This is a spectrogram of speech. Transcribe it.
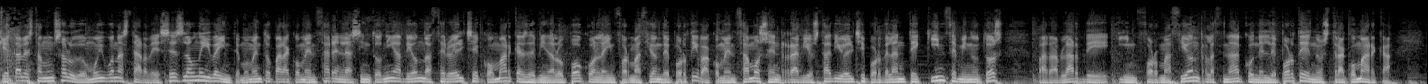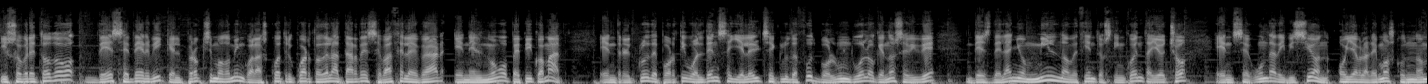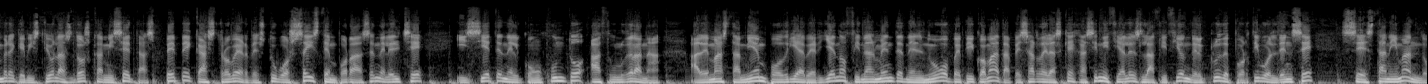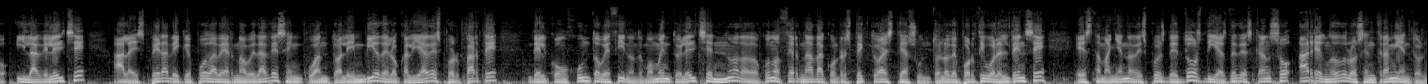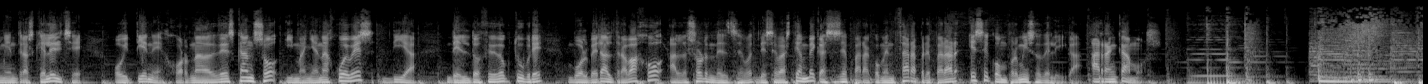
¿Qué tal están? Un saludo, muy buenas tardes. Es la 1 y 20, momento para comenzar en la sintonía de Onda Cero Elche, comarcas de Vinalopó, con la información deportiva. Comenzamos en Radio Estadio Elche por delante 15 minutos para hablar de información relacionada con el deporte de nuestra comarca y sobre todo de ese derby que el próximo domingo a las 4 y cuarto de la tarde se va a celebrar en el nuevo Pepico Amat, entre el Club Deportivo Eldense y el Elche Club de Fútbol, un duelo que no se vive desde el año 1958 en Segunda División. Hoy hablaremos con un hombre que vistió las dos camisetas Pepe Castroverde estuvo seis temporadas en el Elche y siete en el conjunto azulgrana. Además, también podría haber lleno finalmente en el nuevo Pepico Amat. A pesar de las quejas iniciales, la afición del Club Deportivo Eldense se está animando y la del Elche a la espera de que pueda haber novedades en cuanto al envío de localidades por parte del conjunto vecino. De momento, el Elche no ha dado a conocer nada con respecto a este asunto. En lo deportivo, el Eldense, esta mañana, después de dos días de descanso, ha reanudado los entrenamientos, mientras que el Elche hoy tiene jornada de descanso y mañana jueves, día del 12 de octubre, volverá al trabajo a las órdenes de Sebastián Becasese para comenzar a preparar ese compromiso de liga. Arrancamos.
